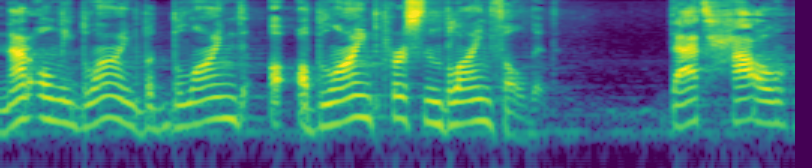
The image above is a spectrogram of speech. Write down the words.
not only blind, but blind, a blind person blindfolded. That's how,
